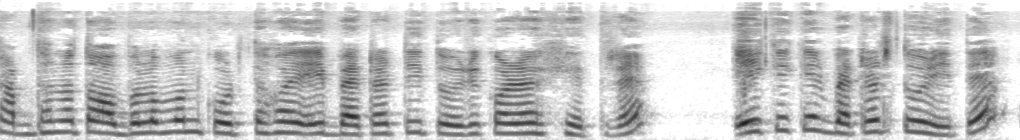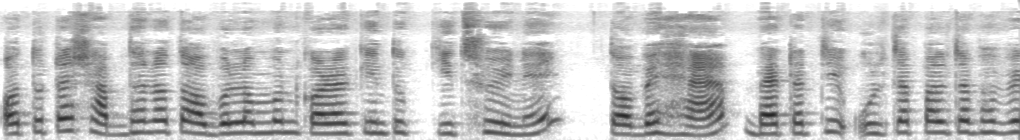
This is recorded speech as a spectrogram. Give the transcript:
সাবধানতা অবলম্বন করতে হয় এই ব্যাটারটি তৈরি করার ক্ষেত্রে এই কেকের ব্যাটার তৈরিতে অতটা সাবধানতা অবলম্বন করার কিন্তু কিছুই নেই। তবে হ্যাঁ ব্যাটারটি উল্টাপাল্টা ভাবে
